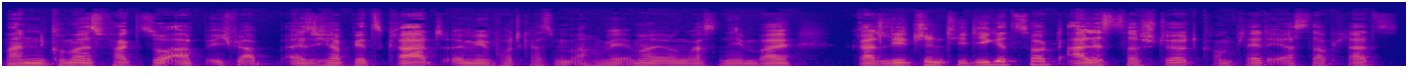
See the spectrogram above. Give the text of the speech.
Mann, guck mal, es fuckt so ab. Ich hab, also ich habe jetzt gerade irgendwie im Podcast machen wir immer irgendwas nebenbei. Gerade Legion TD gezockt, alles zerstört, komplett erster Platz.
